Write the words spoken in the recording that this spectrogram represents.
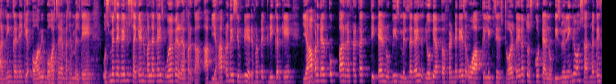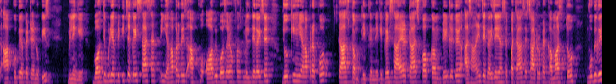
अर्निंग करने के और भी बहुत सारे मेथड मिलते हैं। उसमें से गए जो सेकंड वाला गाइस वो है पे रेफर का। आप यहाँ पर गए सिंपली रेफर पे क्लिक करके, यहाँ पर गए आपको पर रेफर का टेन रुपीज़ मिलता है जो भी आपका फ्रेंड है गाइस वो आपके लिंक से इंस्टॉल करेगा तो उसको टेन रुपीज़ मिलेंगे और साथ में गाइस आपको भी यहाँ पे टेन रुपीज़ मिलेंगे। बहुत ही बड़ी एप्लीकेशन गई साथ साथ में यहाँ पर गई आपको और भी बहुत सारे ऑफर्स मिलते गए जो कि यहाँ पर आपको टास्क कंप्लीट करने के। गई सारे टास्क को आप कंप्लीट करके आसानी से गई यहाँ से पचास से साठ रुपए कमा सकते हो, वो भी गई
